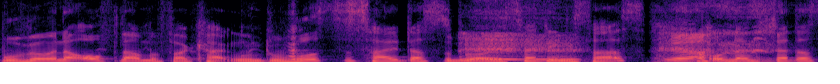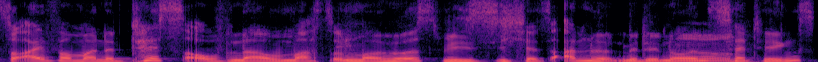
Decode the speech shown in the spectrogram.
wo wir mal eine Aufnahme verkacken. Und du wusstest halt, dass du neue Settings hast. Ja. Und anstatt, dass du einfach mal eine Testaufnahme machst und mal hörst, wie es sich jetzt anhört mit den neuen. Settings.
